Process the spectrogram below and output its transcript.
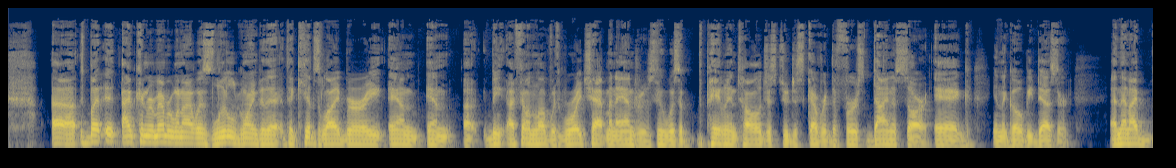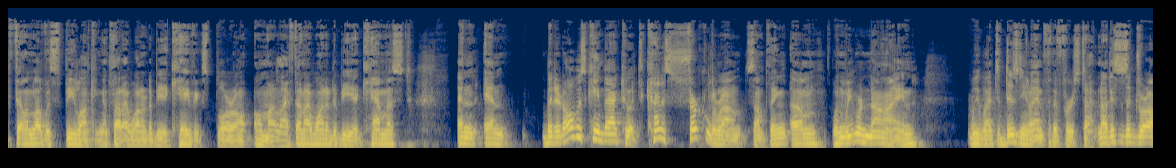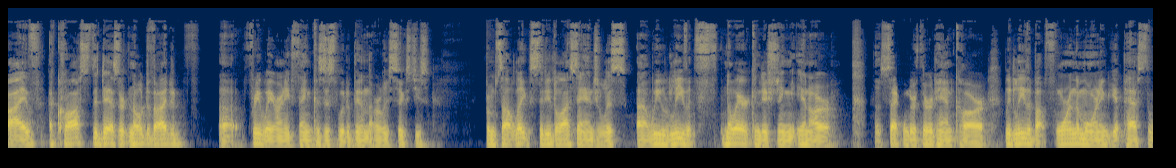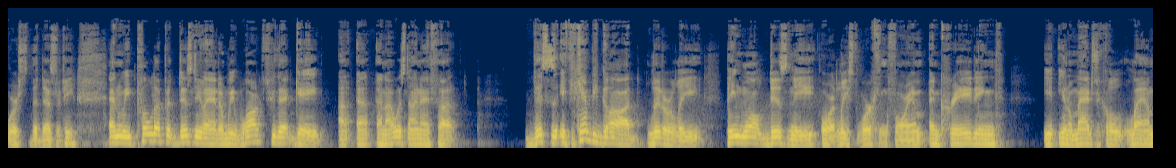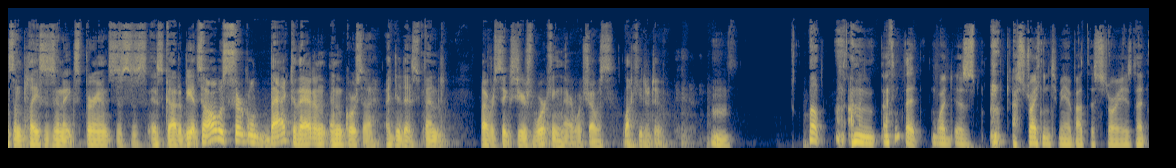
Uh, but it, I can remember when I was little going to the, the kids' library and and uh, be, I fell in love with Roy Chapman Andrews, who was a paleontologist who discovered the first dinosaur egg in the Gobi Desert. And then I fell in love with spelunking and thought I wanted to be a cave explorer all, all my life. Then I wanted to be a chemist and and but it always came back to it. Kind of circled around something. Um, when we were nine, we went to Disneyland for the first time. Now this is a drive across the desert, no divided uh, freeway or anything, because this would have been in the early '60s. From Salt Lake City to Los Angeles, uh, we would leave at f- no air conditioning in our uh, second or third hand car. We'd leave about four in the morning to get past the worst of the desert heat. And we pulled up at Disneyland and we walked through that gate. Uh, and I was nine. I thought, this is if you can't be God, literally being Walt Disney, or at least working for him and creating, you know, magical lands and places and experiences has, got to be it. So I always circled back to that, and, and of course I, I did spend five or six years working there, which I was lucky to do. Hmm. Well, I mean, I think that what is striking to me about this story is that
